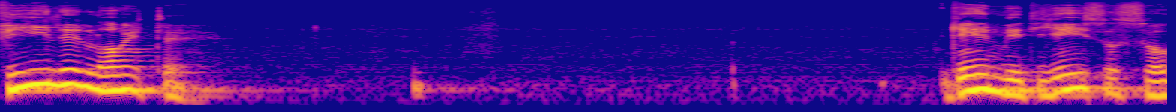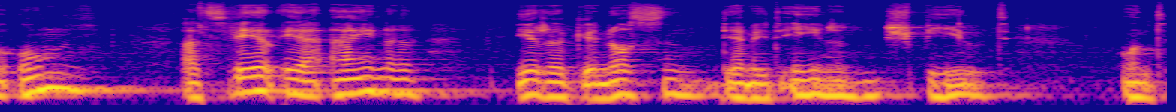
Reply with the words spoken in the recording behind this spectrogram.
viele Leute gehen mit Jesus so um, als wäre er einer ihrer Genossen, der mit ihnen spielt und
